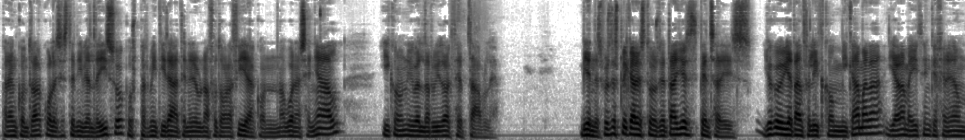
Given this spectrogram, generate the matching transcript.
para encontrar cuál es este nivel de ISO que os permitirá tener una fotografía con una buena señal y con un nivel de ruido aceptable. Bien, después de explicar estos detalles pensaréis, yo que vivía tan feliz con mi cámara y ahora me dicen que genera un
